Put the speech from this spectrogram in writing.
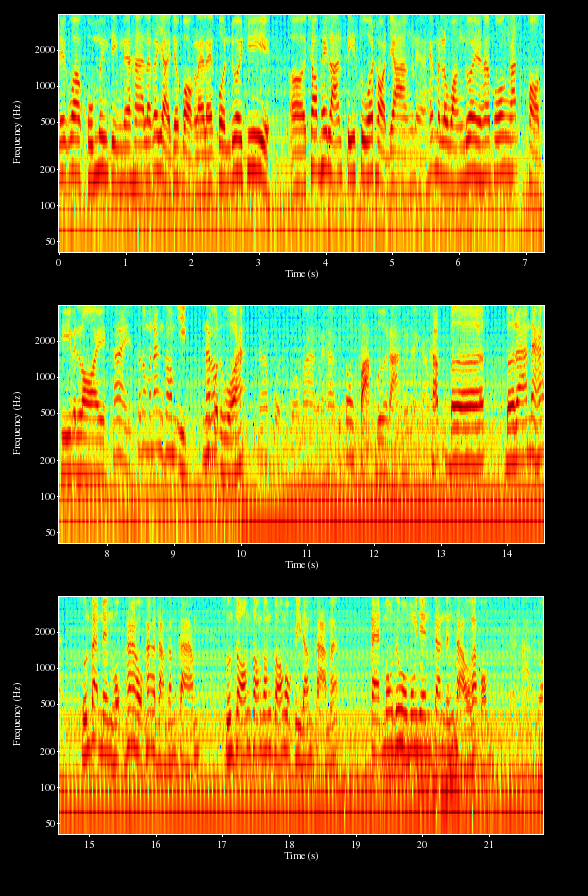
เรียกว่าคุ้มจริงๆนะฮะแล้วก็อยากจะบอกหลาย ๆ คนด้วยที่เอ่อชอบให้ร้านซีซัวถอดยางเนี่ยให้มันระวังด้วยนะฮะเพราะว่างัดขอบทีเป็นรอยใช่ก็ต้องมานั่งซ่อมอีกหน้าปวดหัวฮะน่าปวดหัวมากนะฮะพี่ต้องฝากเบอร์ร้านไว้หน่อยครับครับเบอร์เบอร์ร้านนะฮะ 0816565333 0222264433ฮะ8โมงถึง6โมงเย็นจันทร์ถึงเสาร์ครับผมนะฮะก็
